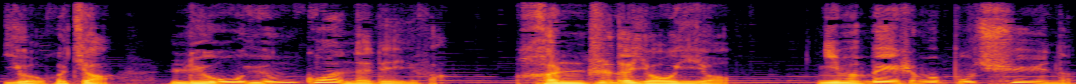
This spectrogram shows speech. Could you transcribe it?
有个叫流云观的地方，很值得游一游。你们为什么不去呢？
